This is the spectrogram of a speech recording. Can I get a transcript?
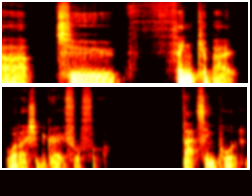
uh, to think about what I should be grateful for, that's important.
